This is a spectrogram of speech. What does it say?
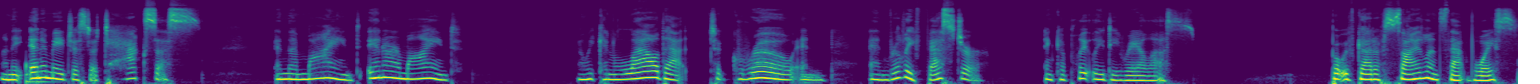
And the enemy just attacks us in the mind, in our mind. And we can allow that to grow and, and really fester and completely derail us. But we've got to silence that voice.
